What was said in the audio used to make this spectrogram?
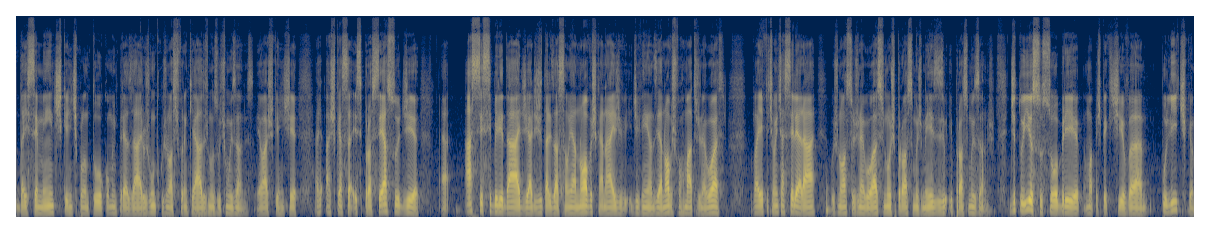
das sementes que a gente plantou como empresário junto com os nossos franqueados nos últimos anos. Eu acho que a gente acho que essa, esse processo de acessibilidade à digitalização e a novos canais de, de vendas e a novos formatos de negócio vai efetivamente acelerar os nossos negócios nos próximos meses e próximos anos. Dito isso, sobre uma perspectiva política,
